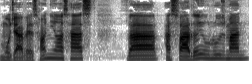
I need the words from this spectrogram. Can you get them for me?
مجوزها نیاز هست. و از فردای اون روز من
